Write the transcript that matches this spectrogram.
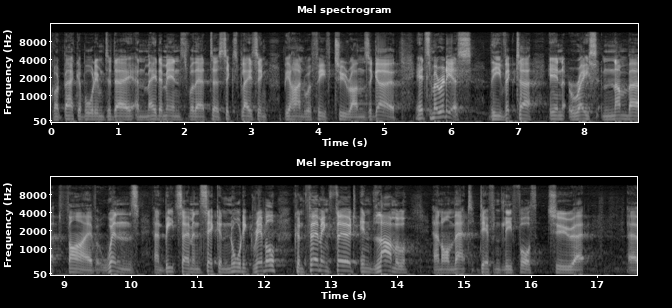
got back aboard him today and made amends for that uh, six placing behind Wafif two runs ago. It's Meridius the victor in race number five. Wins and beats him in second, Nordic Rebel, confirming third in Lamu, and on that, definitely fourth to uh, uh,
